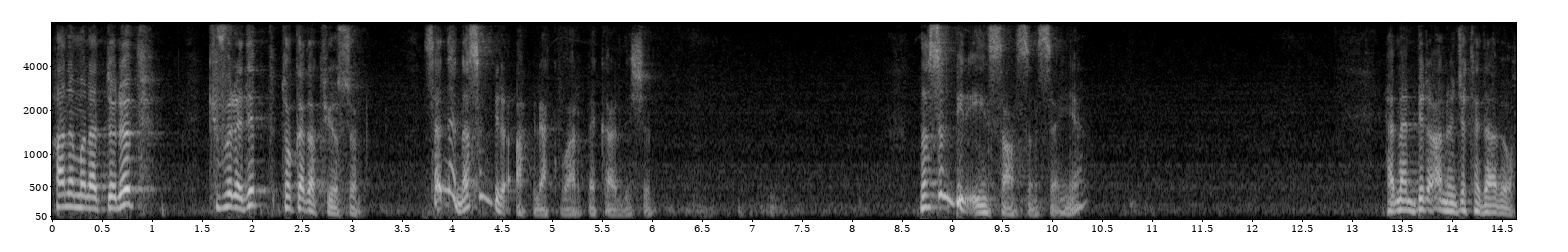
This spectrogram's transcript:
hanımına dönüp küfür edip tokat atıyorsun. Sende nasıl bir ahlak var be kardeşim? Nasıl bir insansın sen ya? Hemen bir an önce tedavi ol.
